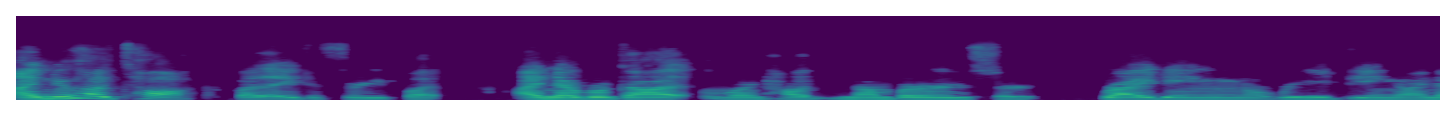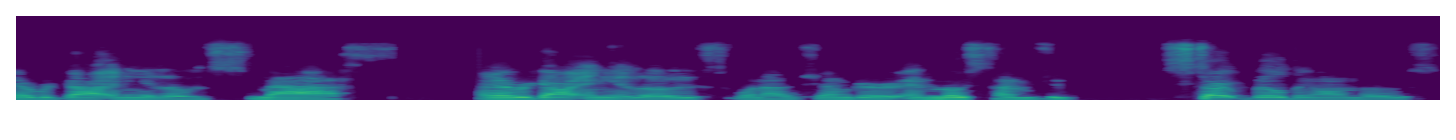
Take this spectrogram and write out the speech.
I knew how to talk by the age of three, but I never got learn how numbers or writing or reading. I never got any of those math. I never got any of those when I was younger, and most times you start building on those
